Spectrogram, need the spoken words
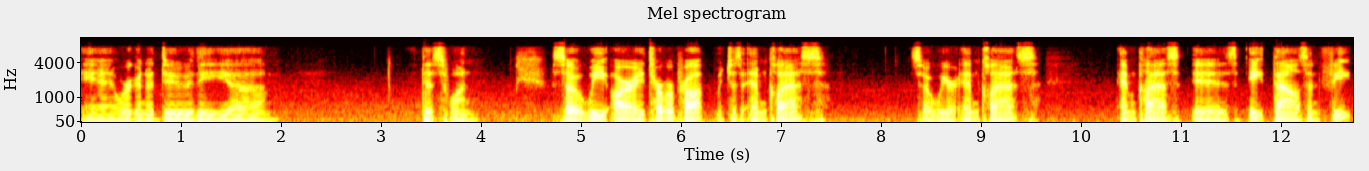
And we're going to do the uh, this one. So we are a turboprop, which is M class. So we are M class. M class is 8,000 feet.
